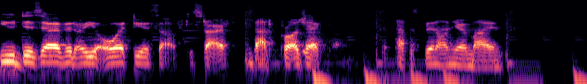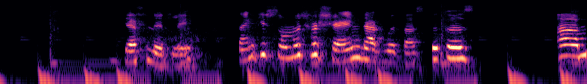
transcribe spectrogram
you deserve it or you owe it to yourself to start that project that has been on your mind. Definitely. Thank you so much for sharing that with us because um,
